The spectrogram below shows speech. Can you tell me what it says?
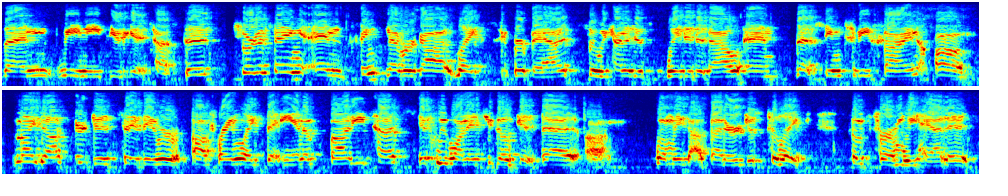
then we need you to get tested, sort of thing. And things never got like super bad, so we kind of just waited it out, and that seemed to be fine. Um, my doctor did say they were offering like the antibody test if we wanted to go get that um, when we got better, just to like confirm we had it,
